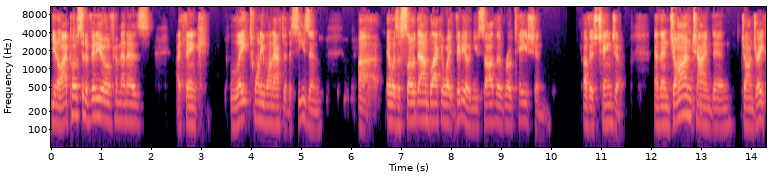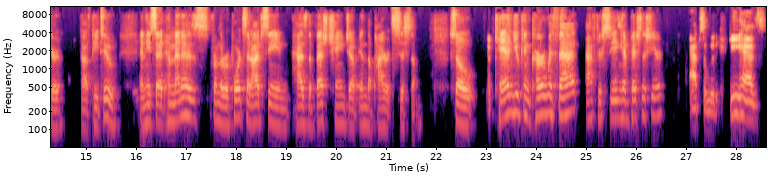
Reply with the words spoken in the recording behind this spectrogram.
you know, I posted a video of Jimenez. I think late 21 after the season. Uh, it was a slowed down black and white video, and you saw the rotation of his changeup. And then John chimed in, John Dreker of P2, and he said Jimenez, from the reports that I've seen, has the best changeup in the Pirates system. So, can you concur with that after seeing him pitch this year? Absolutely. He has,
